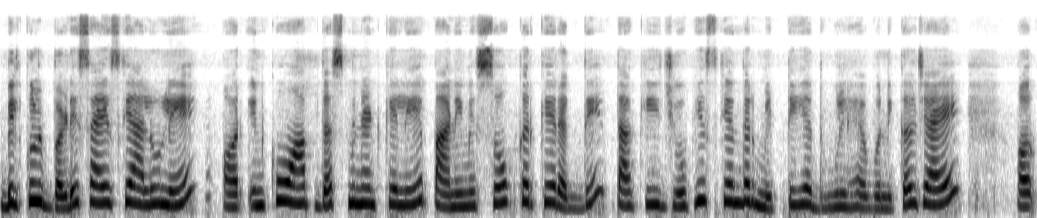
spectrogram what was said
बिल्कुल बड़े साइज़ के आलू लें और इनको आप 10 मिनट के लिए पानी में सोख करके रख दें ताकि जो भी इसके अंदर मिट्टी या धूल है वो निकल जाए और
